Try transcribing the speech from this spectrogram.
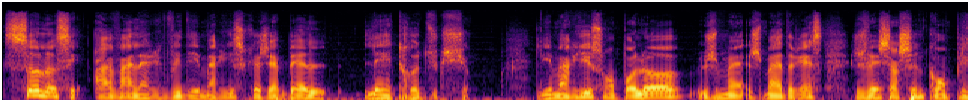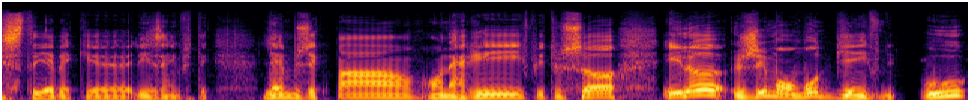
Ça, là, c'est avant l'arrivée des mariés, ce que j'appelle l'introduction. Les mariés sont pas là, je m'adresse, je vais chercher une complicité avec euh, les invités. La musique part, on arrive, et tout ça. Et là, j'ai mon mot de bienvenue, où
